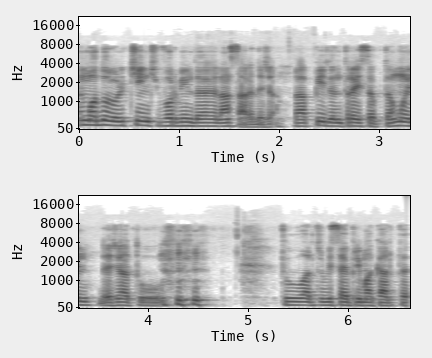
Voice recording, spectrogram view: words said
În modulul 5 vorbim de lansare deja. Rapid, în 3 săptămâni, deja tu, tu ar trebui să ai prima carte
